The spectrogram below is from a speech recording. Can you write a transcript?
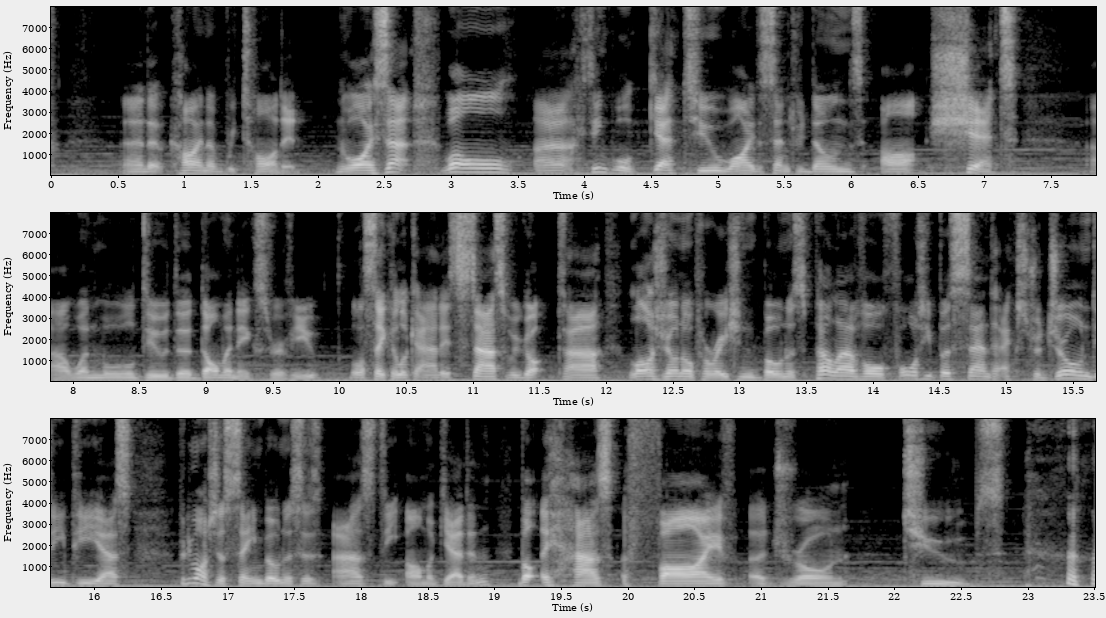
and they're kind of retarded. And why is that? Well, uh, I think we'll get to why the Sentry Drones are shit uh, when we'll do the Dominix review. Let's take a look at its stats. We've got uh, large drone operation bonus per level, 40% extra drone DPS, pretty much the same bonuses as the Armageddon, but it has 5 uh, drone tubes.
